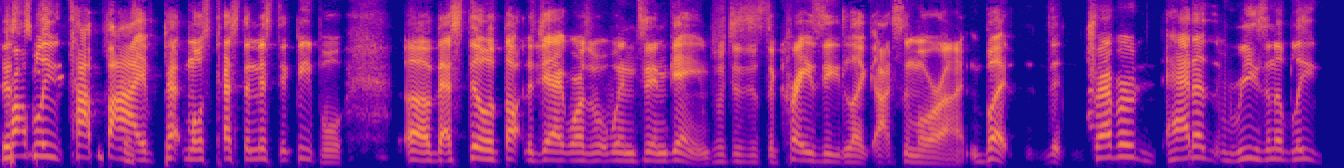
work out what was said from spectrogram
probably top five pe- most pessimistic people uh, that still thought the Jaguars would win 10 games, which is just a crazy like oxymoron. But the, Trevor had a reasonably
